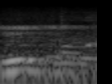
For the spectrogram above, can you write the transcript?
music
